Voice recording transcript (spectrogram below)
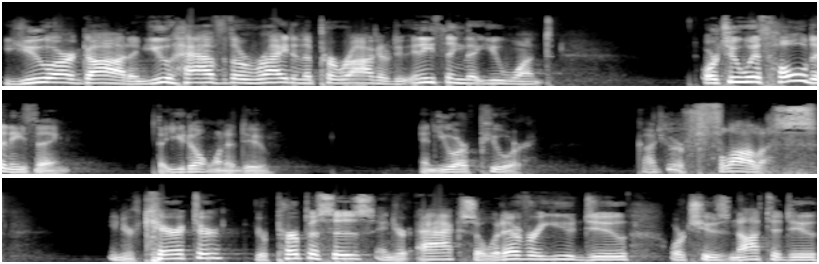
You are God and you have the right and the prerogative to do anything that you want or to withhold anything that you don't want to do. And you are pure. God, you are flawless in your character, your purposes and your acts. So whatever you do or choose not to do,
